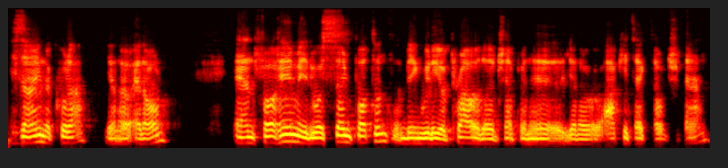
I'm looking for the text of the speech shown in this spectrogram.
designed a kura, you know, at all. And for him, it was so important, being really a proud uh, Japanese, you know, architect of Japan.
